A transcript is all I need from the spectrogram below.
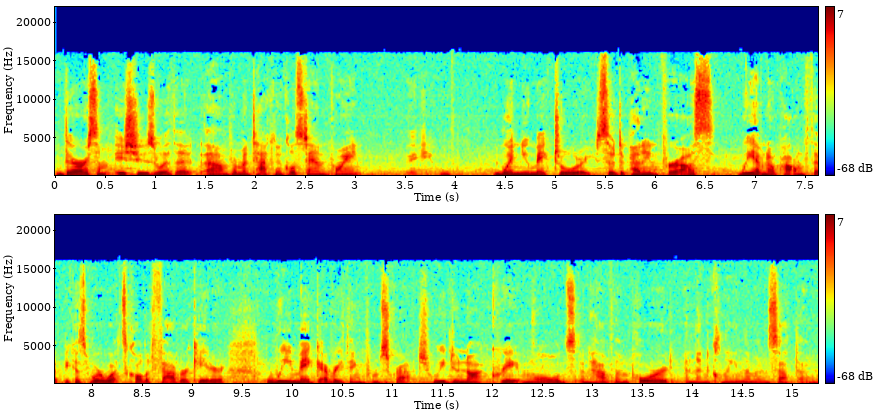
There are some issues with it um, from a technical standpoint when you make jewelry. So depending for us, we have no problem with it because we're what's called a fabricator. We make everything from scratch. We do not create molds and have them poured and then clean them and set them.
